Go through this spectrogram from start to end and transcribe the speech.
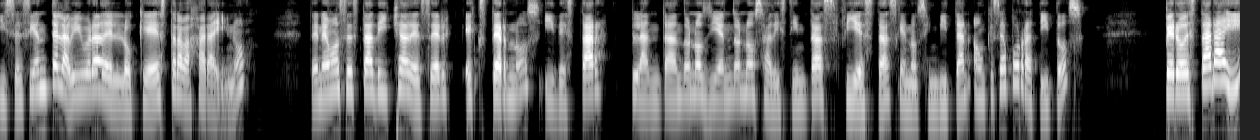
y se siente la vibra de lo que es trabajar ahí, ¿no? Tenemos esta dicha de ser externos y de estar plantándonos, yéndonos a distintas fiestas que nos invitan, aunque sea por ratitos, pero estar ahí,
